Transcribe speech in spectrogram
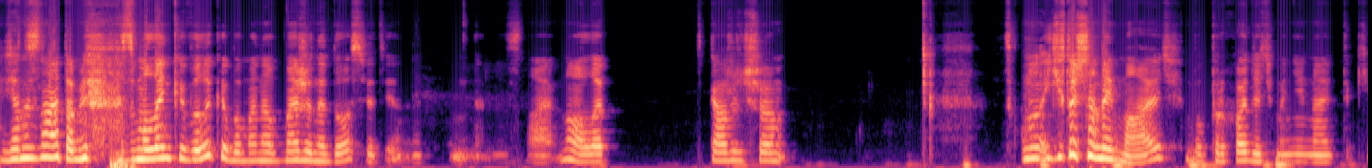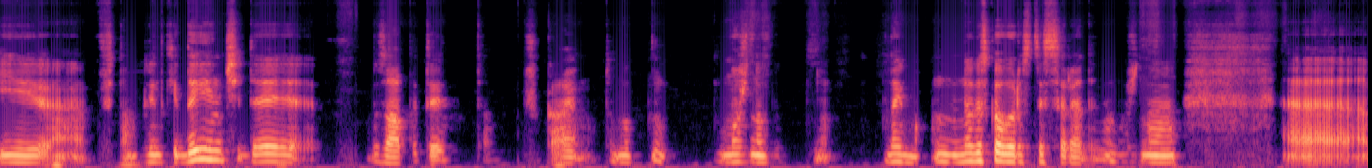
Я не знаю, там з маленької великої, бо в мене обмежений досвід, я не, не, не знаю. Ну, але кажуть, що ну, їх точно наймають, бо приходять мені навіть такі е, там, LinkedIn чи де запити шукаємо. Тому ну, можна ну, не обов'язково рости зсередини, можна. Е-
